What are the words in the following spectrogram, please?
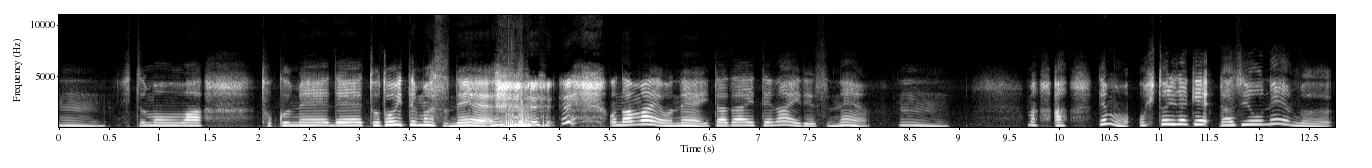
うん。質問は匿名で届いてますね。お名前をね、いただいてないですね。うん。まあ、でも、お一人だけラジオネーム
